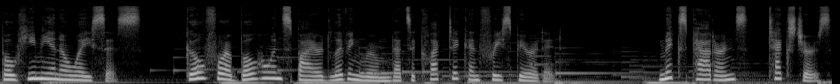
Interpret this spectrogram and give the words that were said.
Bohemian Oasis. Go for a boho-inspired living room that's eclectic and free-spirited. Mix patterns, textures,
